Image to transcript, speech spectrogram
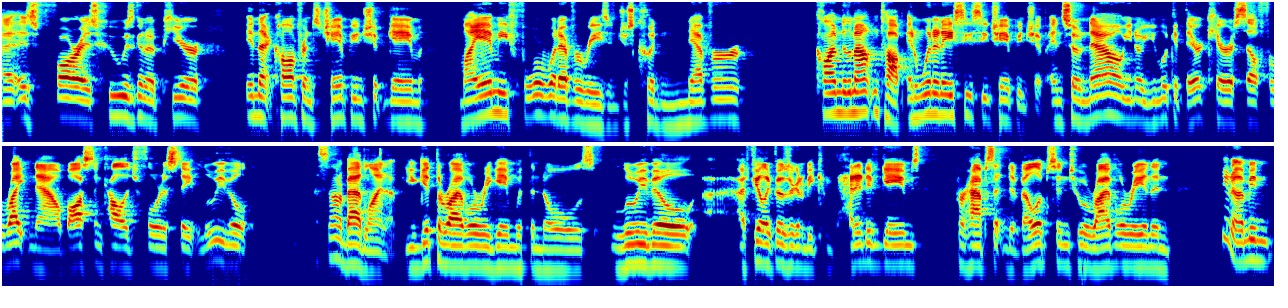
uh, as far as who was going to appear in that conference championship game. Miami, for whatever reason, just could never climb to the mountaintop and win an ACC championship. And so now, you know, you look at their carousel for right now Boston College, Florida State, Louisville. That's not a bad lineup. You get the rivalry game with the Noles. Louisville, I feel like those are going to be competitive games. Perhaps that develops into a rivalry. And then, you know, I mean,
